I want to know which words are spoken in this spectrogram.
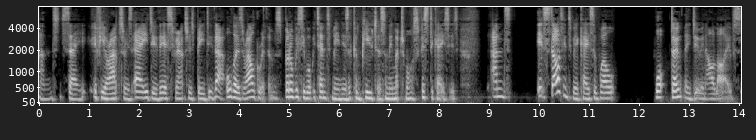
and say, if your answer is A, do this, if your answer is B, do that, all those are algorithms. But obviously, what we tend to mean is a computer, something much more sophisticated. And it's starting to be a case of, well, what don't they do in our lives?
